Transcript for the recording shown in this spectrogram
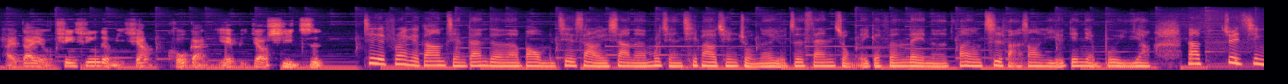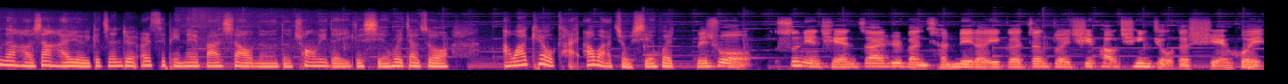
还带有清新的米香，口感也比较细致。谢谢 Frank 刚刚简单的呢帮我们介绍了一下呢，目前气泡清酒呢有这三种的一个分类呢，放用制法上有一点点不一样。那最近呢，好像还有一个针对二次瓶内发酵呢的创立的一个协会，叫做阿瓦 Q 凯阿瓦酒协会。没错，四年前在日本成立了一个针对气泡清酒的协会，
